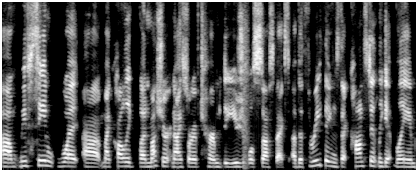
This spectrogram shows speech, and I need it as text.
um, we've seen what uh, my colleague Glenn Muschert and I sort of termed the usual suspects of the three things that constantly get blamed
